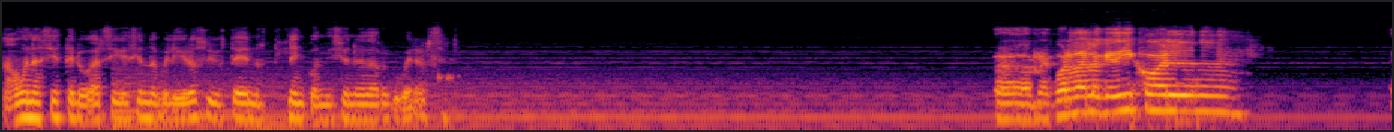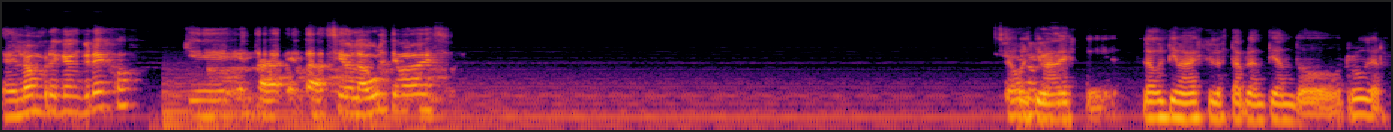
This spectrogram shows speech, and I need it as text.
Aún así este lugar sigue siendo peligroso y ustedes no tienen condiciones de recuperarse. Pero, ¿Recuerdas lo que dijo el, el hombre cangrejo? que esta ha sido la última vez. La última, que- vez que, la última vez que lo está planteando Ruger.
